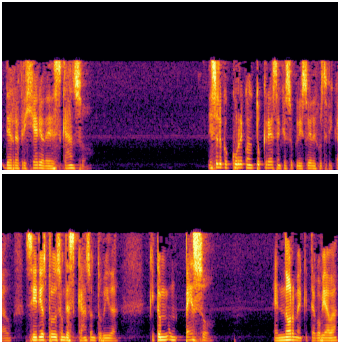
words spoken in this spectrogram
De refrigerio, de descanso. Eso es lo que ocurre cuando tú crees en Jesucristo y eres justificado. Si Dios produce un descanso en tu vida, quita un, peso enorme que te agobiaba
